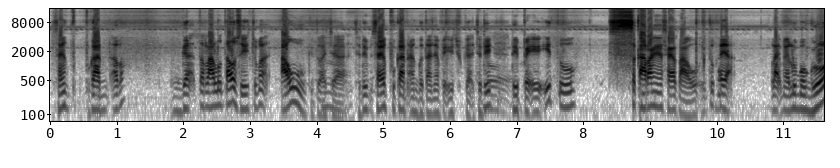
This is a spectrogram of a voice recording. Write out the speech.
saya bu- bukan apa nggak terlalu tahu sih, cuma tahu gitu aja. Jadi saya bukan anggotanya PI juga. Jadi Oh. di PI itu sekarang yang saya tahu itu kayak like melu monggo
